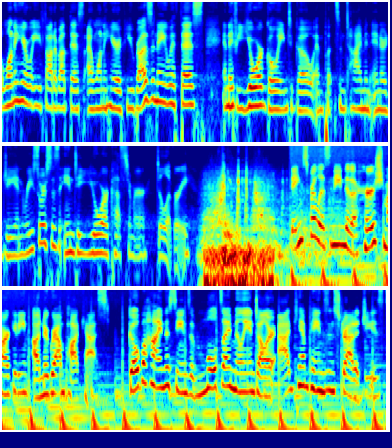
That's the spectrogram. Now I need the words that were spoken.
I want to hear what you thought about this. I want to hear if you resonate with this and if you're going to go and put some time and energy and resources into your customer delivery. Thanks for listening to the Hirsch Marketing Underground podcast. Go behind the scenes of multi million dollar ad campaigns and strategies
